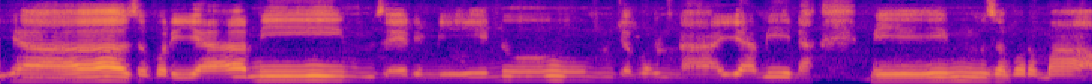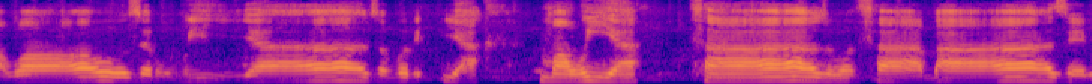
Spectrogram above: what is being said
ইয়া জবর ইয়া মিম জের মিনুন জবর না ইয়ামিনা মিম সা বা জের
